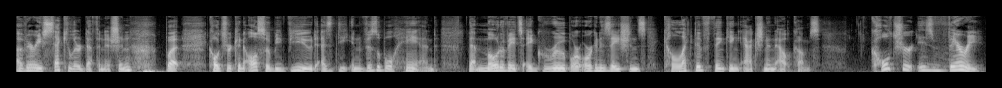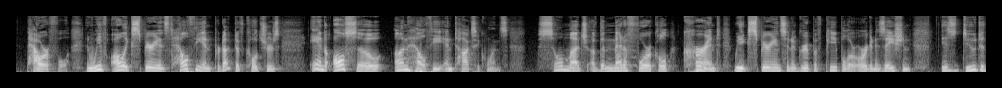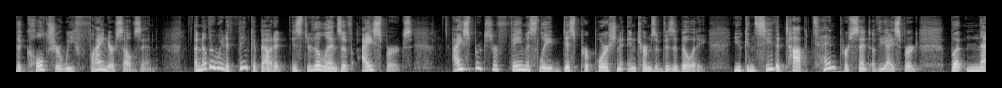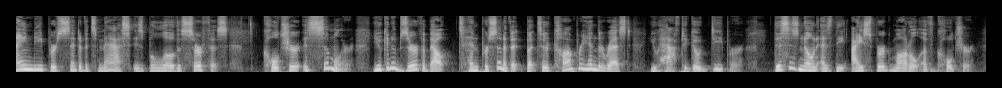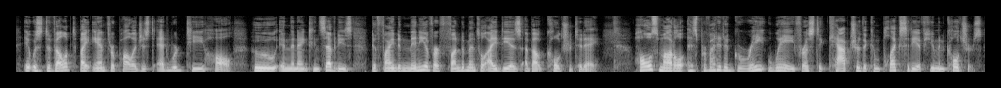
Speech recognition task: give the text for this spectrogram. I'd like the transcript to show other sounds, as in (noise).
a very secular definition, (laughs) but culture can also be viewed as the invisible hand that motivates a group or organization's collective thinking, action, and outcomes. Culture is very powerful, and we've all experienced healthy and productive cultures and also unhealthy and toxic ones so much of the metaphorical current we experience in a group of people or organization is due to the culture we find ourselves in. Another way to think about it is through the lens of icebergs. Icebergs are famously disproportionate in terms of visibility. You can see the top 10% of the iceberg, but 90% of its mass is below the surface. Culture is similar. You can observe about 10% of it, but to comprehend the rest, you have to go deeper. This is known as the iceberg model of culture. It was developed by anthropologist Edward T. Hall, who, in the 1970s, defined many of our fundamental ideas about culture today. Hall's model has provided a great way for us to capture the complexity of human cultures.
